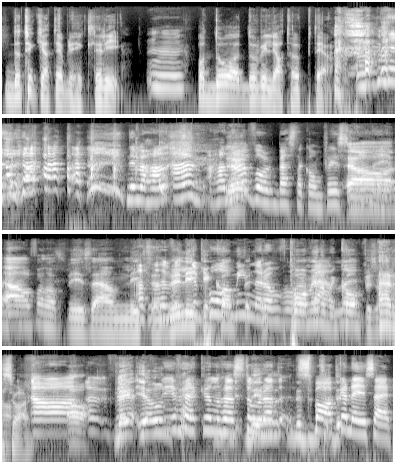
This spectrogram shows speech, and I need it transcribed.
Då tycker jag att det blir hyckleri. Och då, då vill jag ta upp det. Nej men han är, han är Ja. vår bästa kompis. Ja, det. ja, på något vis är han Alltså, du är det lik en påminner om vår Påminner om en kompis. som Är jag det så? Ja, Ja, för men jag- jag det är verkligen de här stora det- det- spakarna är så här.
